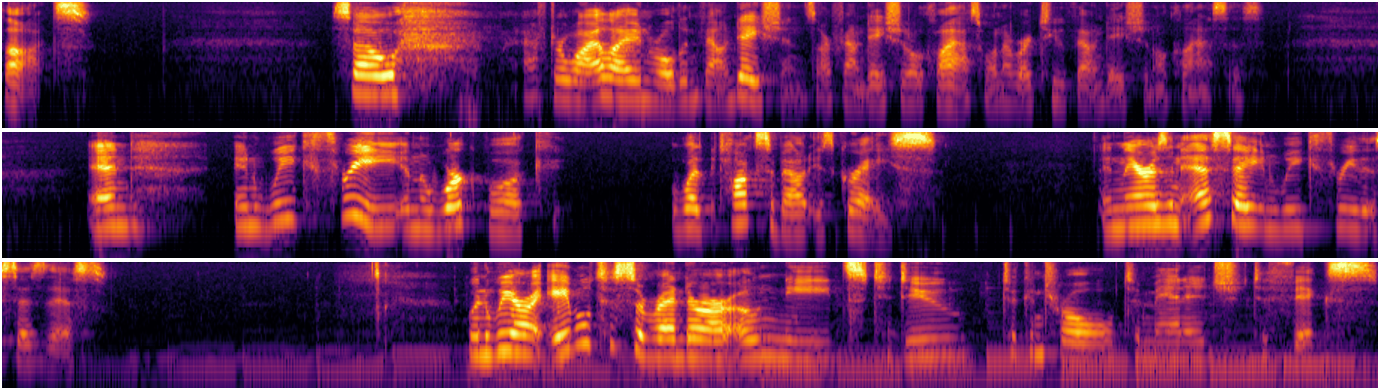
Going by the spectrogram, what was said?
thoughts. So, after a while, I enrolled in foundations, our foundational class, one of our two foundational classes. And in week three in the workbook, what it talks about is grace. And there is an essay in week three that says this When we are able to surrender our own needs to do, to control, to manage, to fix,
